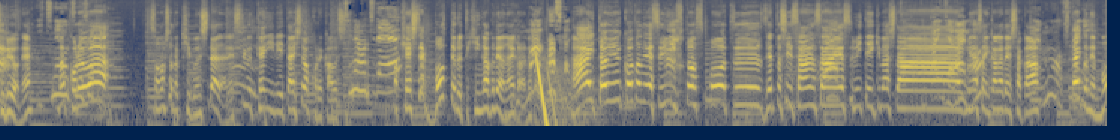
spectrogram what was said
するよね。まあこれはその人の気分次第だね。すぐ手に入れたい人はこれ買うし、まあ、決してボってるって金額ではないからね。はいということでスイフトスポーツ ZC33S 見ていきました。皆さんいかがでしたか？スタイクねも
